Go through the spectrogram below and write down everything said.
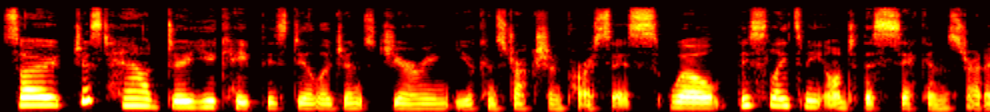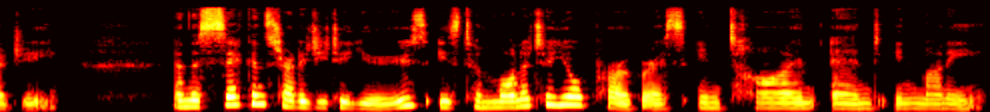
So, just how do you keep this diligence during your construction process? Well, this leads me on to the second strategy. And the second strategy to use is to monitor your progress in time and in money.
